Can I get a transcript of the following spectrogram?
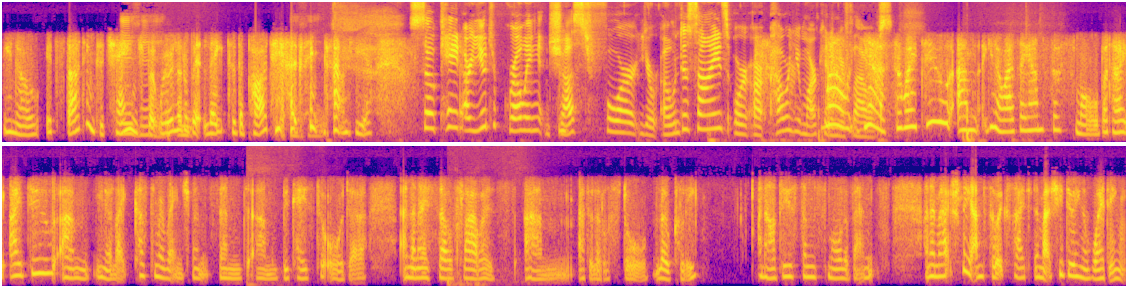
you know, it's starting to change, mm-hmm, but we're a little mm-hmm. bit late to the party, I think, mm-hmm. down here. So, Kate, are you growing just for your own designs, or are, how are you marketing well, your flowers? Yeah, so I do, um, you know, as I am so small, but I, I do, um, you know, like custom arrangements and um, bouquets to order, and then I sell flowers um, at a little store locally, and I'll do some small events. And I'm actually, I'm so excited. I'm actually doing a wedding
